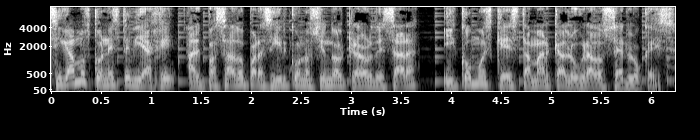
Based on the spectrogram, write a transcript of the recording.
Sigamos con este viaje al pasado para seguir conociendo al creador de Sara y cómo es que esta marca ha logrado ser lo que es.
